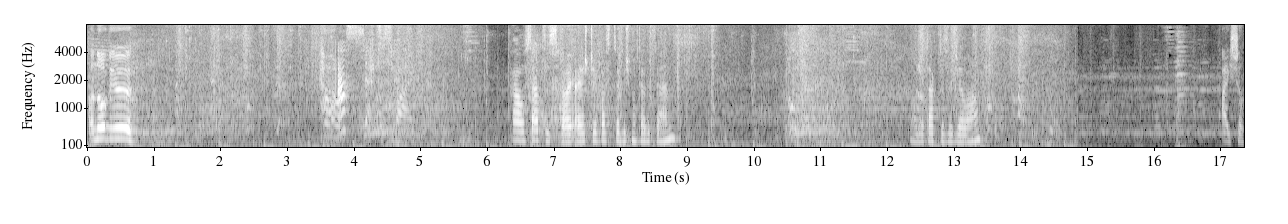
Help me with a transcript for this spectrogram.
Panowie! How satisfy. A jeszcze was chce byśmy tak ten. Może tak to zadziała. I shall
